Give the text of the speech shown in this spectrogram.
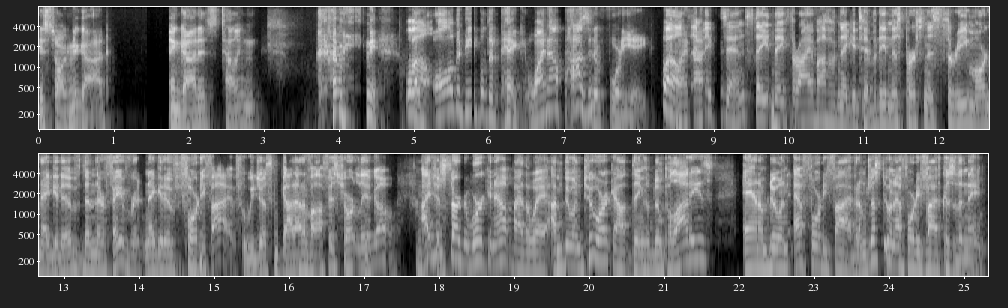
is talking to God and God is telling, I mean, well, all the people to pick, why not positive 48? Well, that makes sense. They they thrive off of negativity, and this person is three more negative than their favorite, negative 45, who we just got out of office shortly ago. I just started working out, by the way. I'm doing two workout things. I'm doing Pilates and I'm doing F45, and I'm just doing F45 because of the name.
